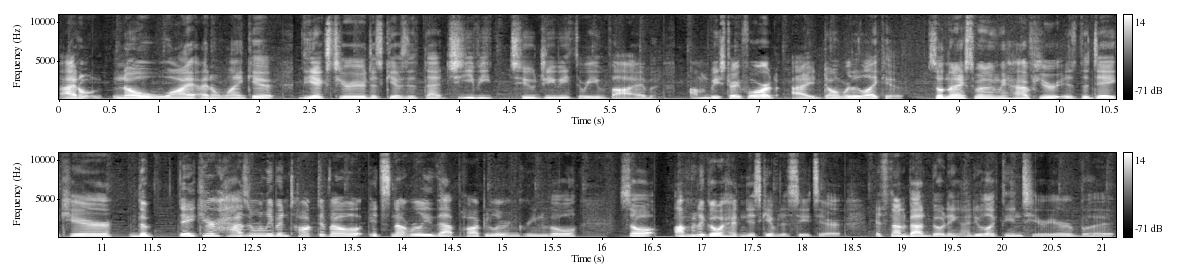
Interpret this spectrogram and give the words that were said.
I don't know why I don't like it. The exterior just gives it that GV2, GV3 vibe. I'm gonna be straightforward. I don't really like it. So the next building we have here is the daycare. The daycare hasn't really been talked about. It's not really that popular in Greenville. So I'm gonna go ahead and just give it a C tier. It's not a bad building. I do like the interior, but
